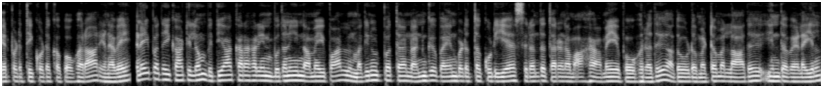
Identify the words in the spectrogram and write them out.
ஏற்படுத்தி கொடுக்க போகிறார். எனவே நினைப்பதை காட்டிலும் வித்யாகரகரின் புதனின் அமைப்பால் மதிநுட்பத்தை நன்கு பயன்படுத்தக்கூடிய சிறந்த தருணமாக அமைய போகிறது. அதோடு மட்டுமல்லாது இந்த வேளையில்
